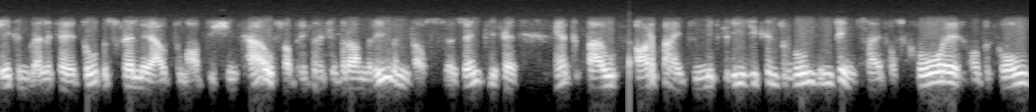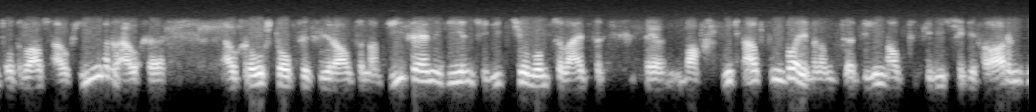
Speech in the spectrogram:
irgendwelche Todesfälle automatisch in Kauf. Aber ich möchte daran erinnern, dass äh, sämtliche Erdbauarbeiten mit Risiken verbunden sind, sei das Kohle oder Gold oder was auch immer, auch, äh, auch Rohstoffe für alternative Energien, Silizium und so weiter, der wächst nicht auf den Bäumen und äh, hat gewisse Gefahren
